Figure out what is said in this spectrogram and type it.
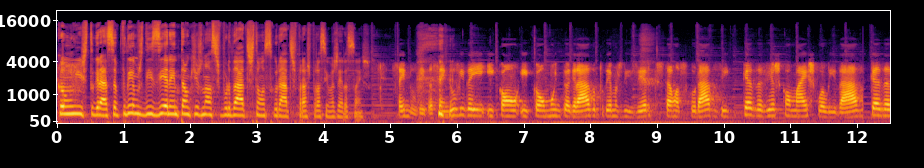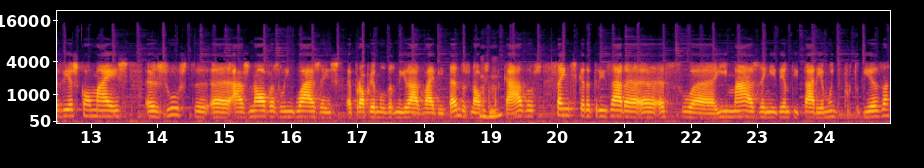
Com isto, Graça, podemos dizer então que os nossos bordados estão assegurados para as próximas gerações? Sem dúvida, sem dúvida, e, e, com, e com muito agrado podemos dizer que estão assegurados e cada vez com mais qualidade, cada vez com mais ajuste uh, às novas linguagens, a própria modernidade vai ditando, os novos uhum. mercados, sem descaracterizar a, a, sua imagem identitária muito portuguesa,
